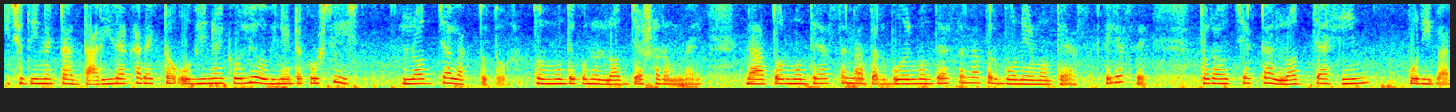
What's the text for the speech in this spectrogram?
কিছুদিন একটা দাড়ি রাখার একটা অভিনয় করলে অভিনয়টা করছিস? লজ্জা লাগতো তোর। তোর মধ্যে কোনো লজ্জা সরম নাই। না তোর মধ্যে আছে, না তোর বউয়ের মধ্যে আছে, না তোর বোনের মধ্যে আছে, ঠিক আছে? তোরা হচ্ছে একটা লজ্জাহীন পরিবার।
